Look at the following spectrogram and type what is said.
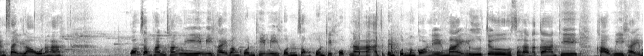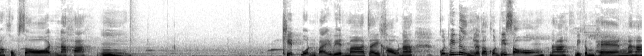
งใส่เรานะคะ ความสัมพันธ์ครั้งนี้มีใครบางคนที่มีคนสองคนที่คบนะ อาจจะเป็นคุณมังกรเองไหมหรือเจอสถานการณ์ที่เขามีใครมาคบซ้อนนะคะ อืมคิดวนไปเวียนมาใจเขานะ คนที่หนึ่งแล้วก็คนที่สองนะคะมีกำแพงนะคะ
